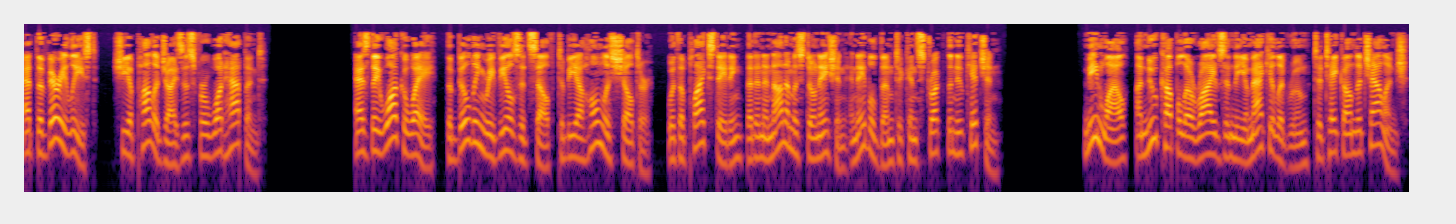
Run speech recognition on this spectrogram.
At the very least, she apologizes for what happened. As they walk away, the building reveals itself to be a homeless shelter, with a plaque stating that an anonymous donation enabled them to construct the new kitchen. Meanwhile, a new couple arrives in the Immaculate Room to take on the challenge.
